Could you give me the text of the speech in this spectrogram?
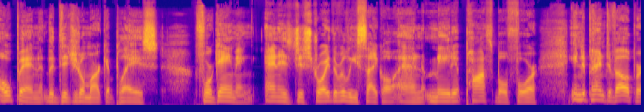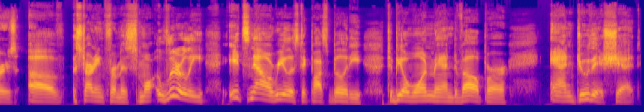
open the digital marketplace for gaming and has destroyed the release cycle and made it possible for independent developers of starting from as small, literally, it's now a realistic possibility to be a one man developer and do this shit.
